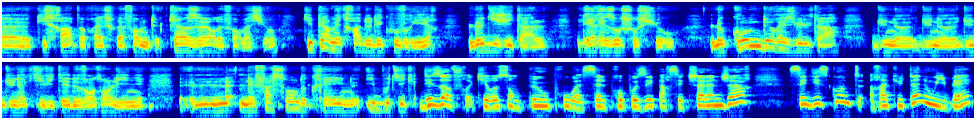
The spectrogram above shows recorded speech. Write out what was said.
euh, qui sera à peu près sous la forme de 15 heures de formation qui permettra de découvrir le digital, les réseaux sociaux, le compte de résultats d'une activité de vente en ligne, les façons de créer une e-boutique. Des offres qui ressemblent peu ou prou à celles proposées par ces challengers, ces discounts Rakuten ou eBay,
